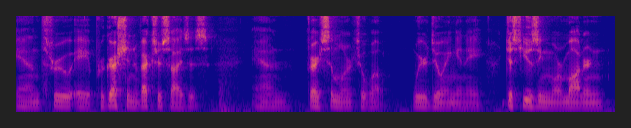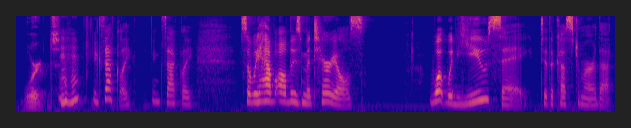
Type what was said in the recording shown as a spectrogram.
and through a progression of exercises, and very similar to what we're doing in a just using more modern words. Mm-hmm. Exactly. Exactly. So we have all these materials. What would you say to the customer that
